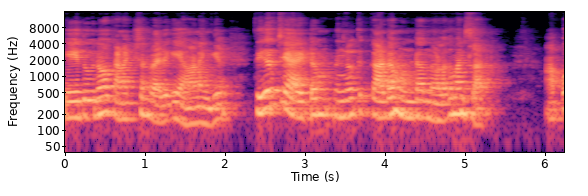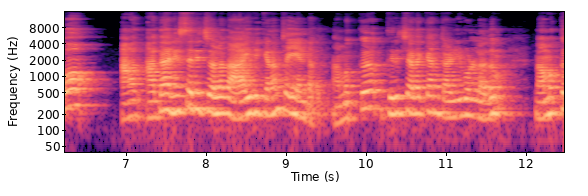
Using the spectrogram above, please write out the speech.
കേതുവിനോ കണക്ഷൻ വരികയാണെങ്കിൽ തീർച്ചയായിട്ടും നിങ്ങൾക്ക് കടമുണ്ടെന്നുള്ളത് മനസ്സിലാക്കും അപ്പോൾ അതനുസരിച്ചുള്ളതായിരിക്കണം ചെയ്യേണ്ടത്. നമുക്ക് തിരിച്ചടയ്ക്കാൻ കഴിവുള്ളതും നമുക്ക്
